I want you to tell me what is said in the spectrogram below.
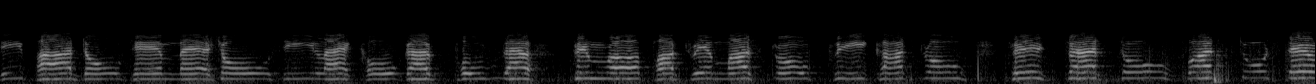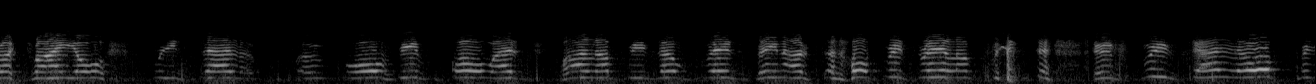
Lipadote masho oh, silaco oh, gapoda pimra uh, patre mastro plicatro petato fato stera cryo freestyle oh uh, before Pala pizza red peanuts and hope trail of pizza freestyle potato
